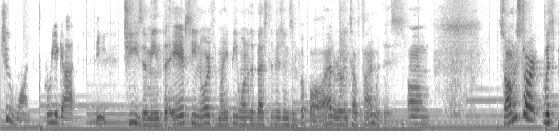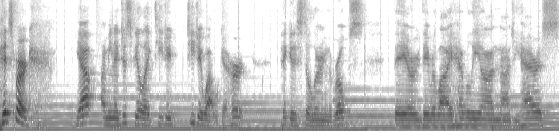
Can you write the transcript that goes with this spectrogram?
to one. Who you got? The Jeez, I mean, the AFC North might be one of the best divisions in football. I had a really tough time with this. Um, so I'm gonna start with Pittsburgh. Yeah, I mean, I just feel like TJ TJ Watt will get hurt. Pickett is still learning the ropes. They are they rely heavily on Najee Harris.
